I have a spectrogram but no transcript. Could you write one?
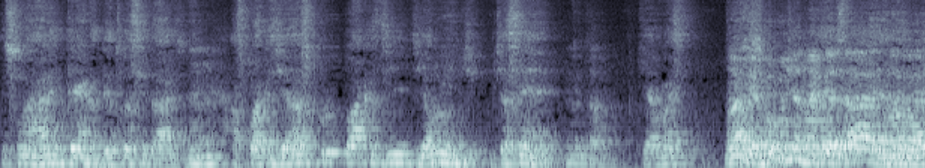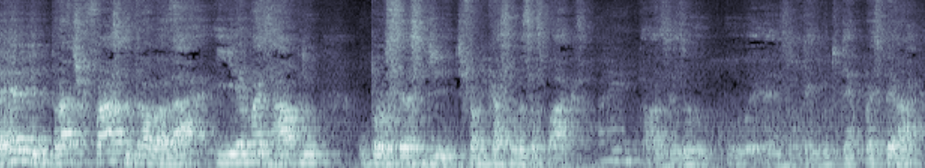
isso na área interna, dentro das cidades, né? Uhum. As placas de aço por placas de, de alumínio, de, de ACM. Então. Que é mais. Não é ferrugem, não é pesado, é, não é leve, prático, fácil de trabalhar e é mais rápido o processo de, de fabricação dessas placas. Então, às vezes, o, o, eles não têm muito tempo para esperar.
